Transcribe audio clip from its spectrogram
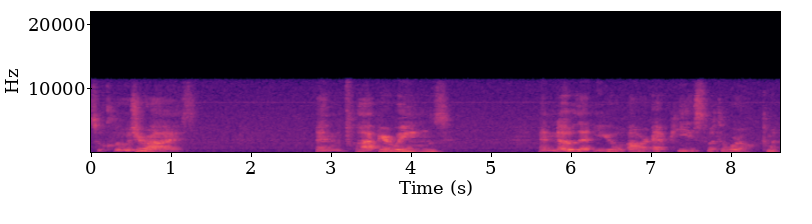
so close your eyes and flap your wings and know that you are at peace with the world. Come on.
